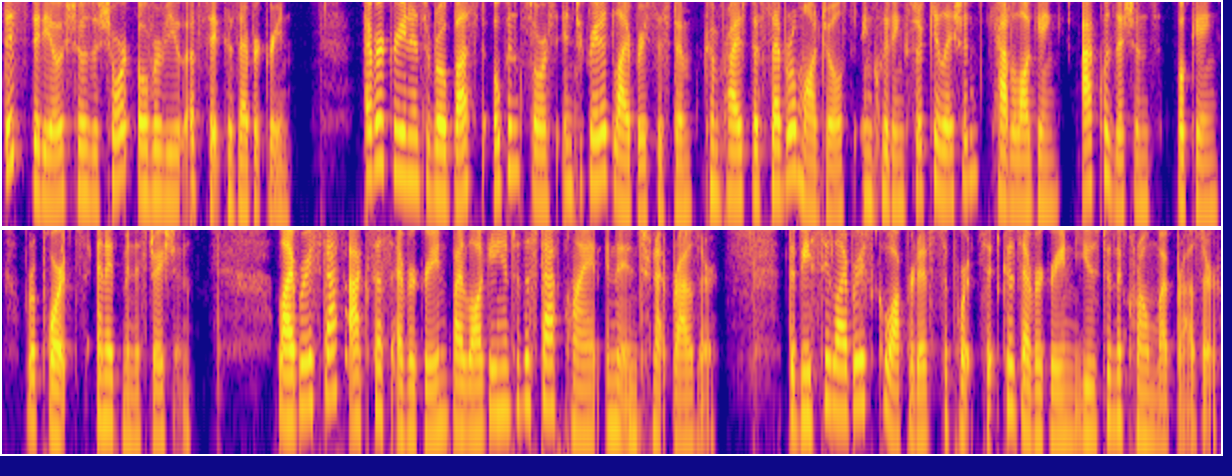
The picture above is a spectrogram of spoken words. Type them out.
This video shows a short overview of Sitka's Evergreen. Evergreen is a robust open source integrated library system comprised of several modules including circulation, cataloging, acquisitions, booking, reports, and administration. Library staff access Evergreen by logging into the staff client in the Internet browser. The BC Libraries Cooperative supports Sitka's Evergreen used in the Chrome web browser.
